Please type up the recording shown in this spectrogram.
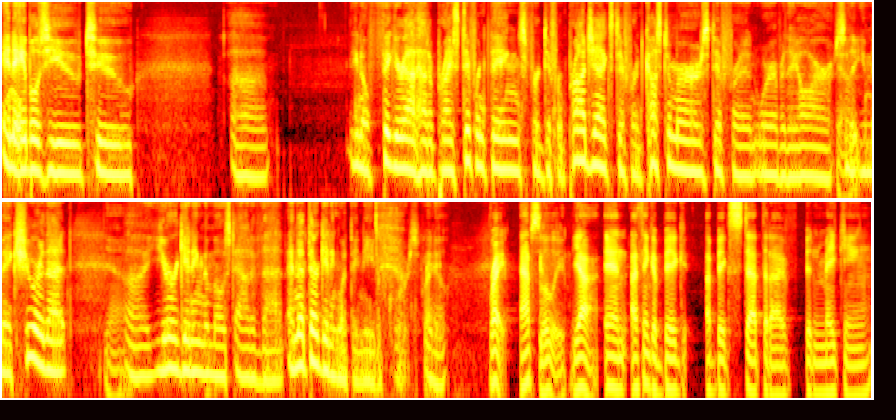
enables you to uh, you know, figure out how to price different things for different projects, different customers, different wherever they are, yeah. so that you make sure that yeah. uh, you're getting the most out of that, and that they're getting what they need, of course. Right. You know? Right. Absolutely. Yeah. And I think a big a big step that I've been making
